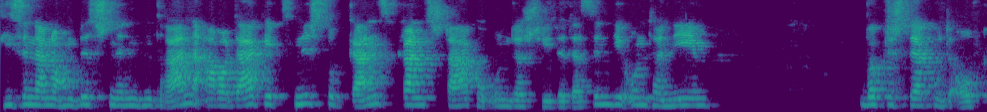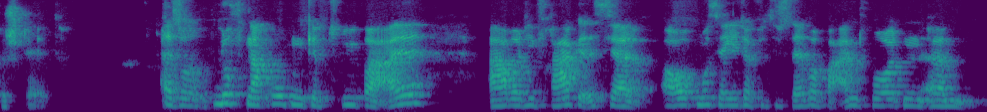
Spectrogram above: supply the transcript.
die sind da noch ein bisschen hinten dran, aber da gibt es nicht so ganz, ganz starke Unterschiede. Da sind die Unternehmen wirklich sehr gut aufgestellt. Also Luft nach oben gibt es überall, aber die Frage ist ja auch, muss ja jeder für sich selber beantworten, ähm,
